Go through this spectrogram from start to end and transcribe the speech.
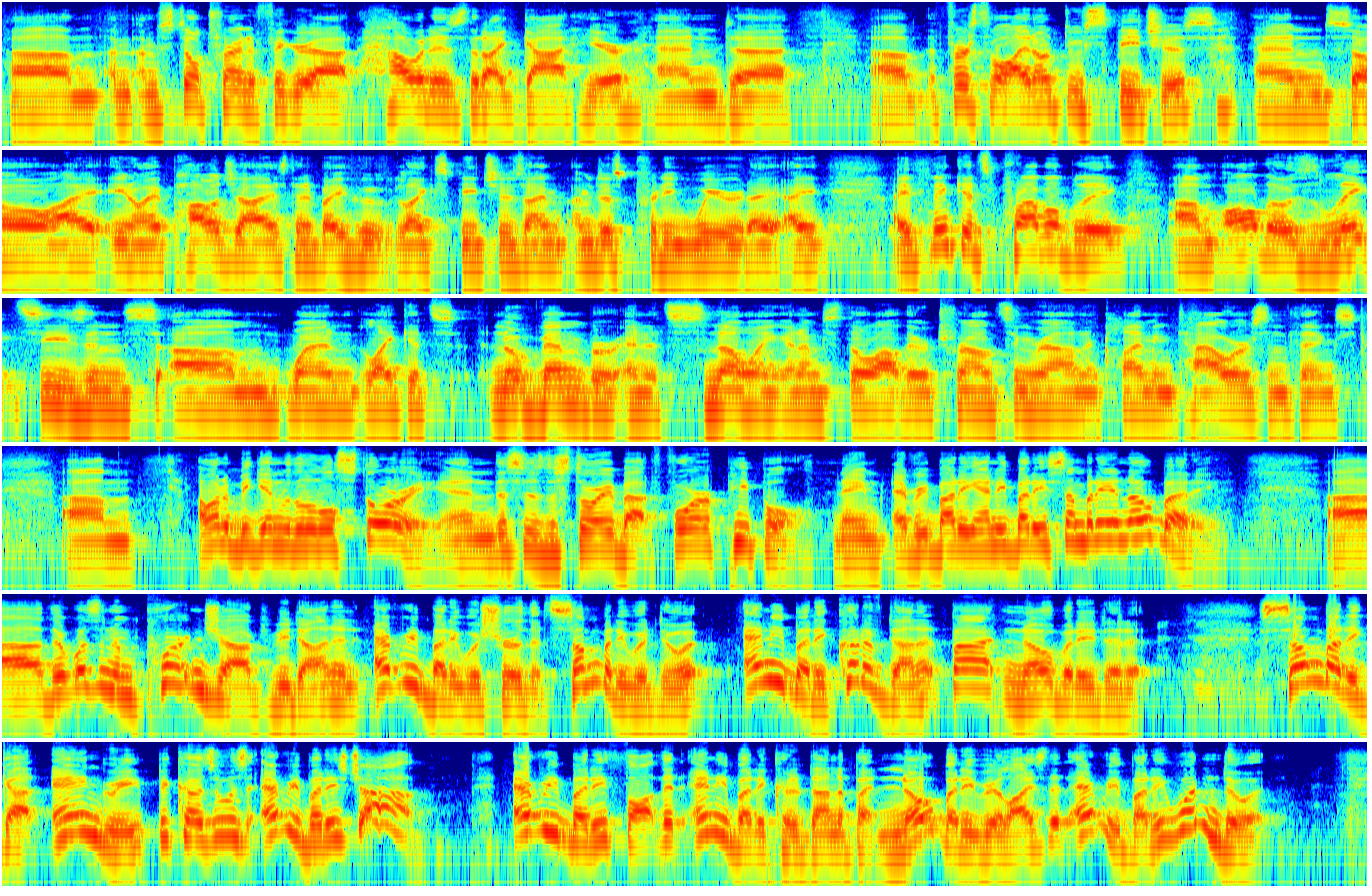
Um, I'm, I'm, still trying to figure out how it is that I got here. And uh, uh, first of all, I don't do speeches, and so I, you know, I apologize to anybody who likes speeches. I'm, I'm just pretty weird. I, I, I think it's probably um, all those late seasons um, when, like, it's November and it's snowing, and I'm still out there trouncing around and climbing towers and things. Um, I want to begin with a little story, and this is the story about four people named Everybody, Anybody, Somebody, and Nobody. Uh, there was an important job to be done, and everybody was sure that somebody would do it. Anybody could have done it, but nobody did it. Somebody got angry because it was everybody's job. Everybody thought that anybody could have done it, but nobody realized that everybody wouldn't do it.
